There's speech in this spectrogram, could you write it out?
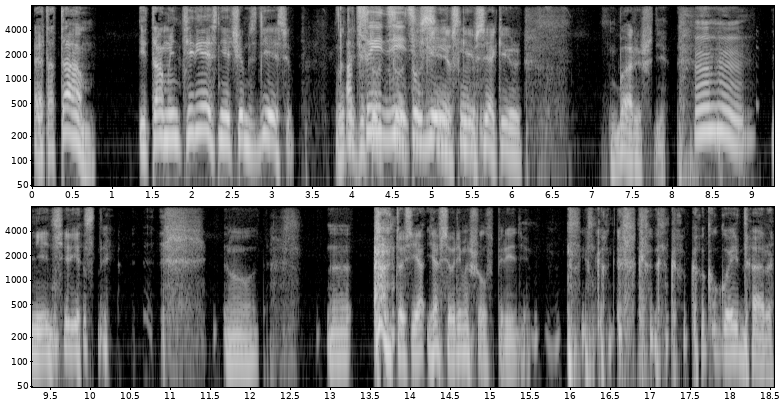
Это там. И там интереснее, чем здесь. Вот эти тургеневские всякие барышни. Угу. Неинтересные. Вот. Э, то есть я, я все время шел впереди. Как, как, как у Гайдара.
